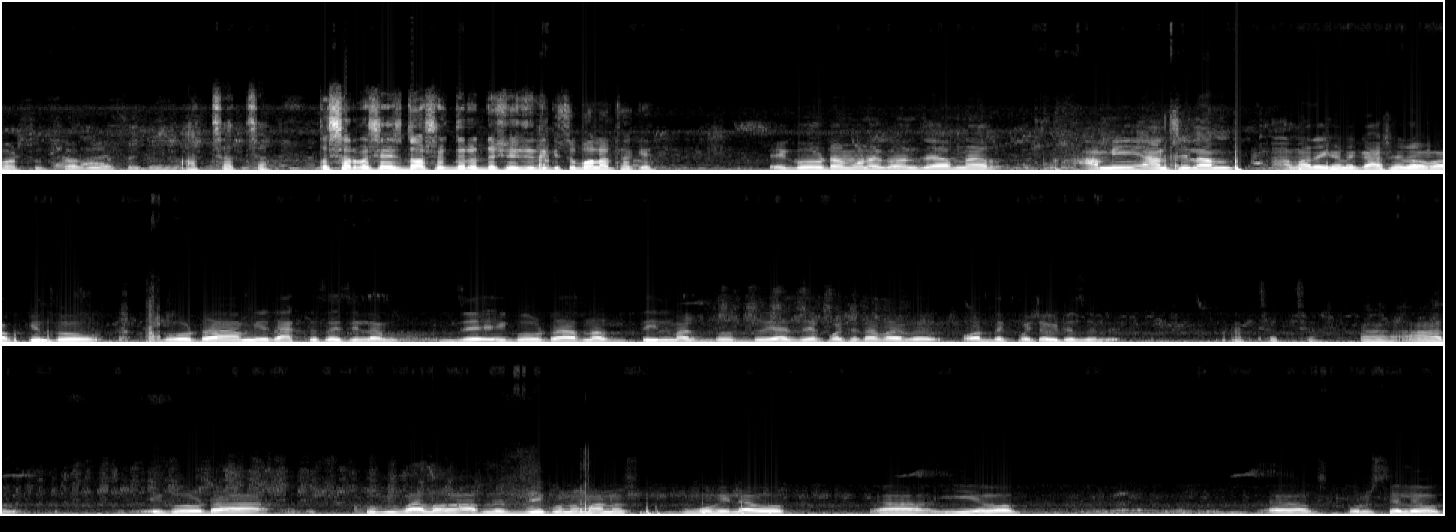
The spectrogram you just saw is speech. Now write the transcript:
হোয়াটসঅ্যাপ সবই আছে আচ্ছা আচ্ছা। তো সর্বশেষ দর্শকদের উদ্দেশ্যে যদি কিছু বলা থাকে। এই গরুটা মনে করেন যে আপনার আমি আনছিলাম আমার এখানে ঘাসের অভাব কিন্তু গরুটা আমি রাখতে চাইছিলাম যে এই গরুটা আপনার তিন মাস দুধ দুইয়া যে পয়সাটা পাবে অর্ধেক পয়সা উঠে যাবে। আচ্ছা আচ্ছা। হ্যাঁ আর এই গরুটা খুবই ভালো আপনার যে কোনো মানুষ মহিলা হোক ইয়ে হোক পুরুষ ছেলে হোক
